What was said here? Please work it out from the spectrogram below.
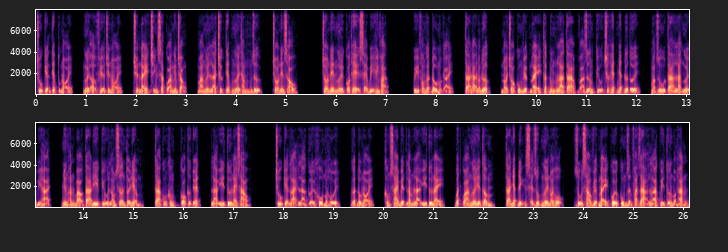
chu kiện tiếp tục nói, người ở phía trên nói, chuyện này chính xác quá nghiêm trọng, mà ngươi là trực tiếp người tham dự, cho nên sáu. Cho nên ngươi có thể sẽ bị hình phạt. Quý phong gật đầu một cái, ta đã đoán được, nói cho cùng việc này thật đúng là ta và dương cựu trước hết nhất đưa tới, mặc dù ta là người bị hại, nhưng hắn bảo ta đi cựu long sơn thời điểm, ta cũng không có cự tuyệt, là ý tứ này sao? Chu kiện lại là cười khổ một hồi, gật đầu nói, không sai biệt lắm là ý tứ này, bất quá ngươi yên tâm, ta nhất định sẽ giúp ngươi nói hộ, dù sao việc này cuối cùng dẫn phát giả là quỷ tướng bọn hắn,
